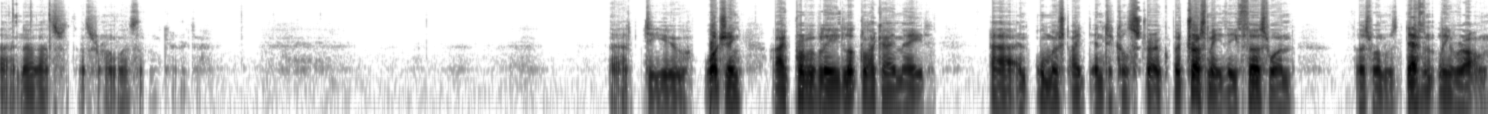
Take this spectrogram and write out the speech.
uh, no, that's, that's wrong, that's the wrong character. Uh, to you watching, I probably look like I made uh, an almost identical stroke. But trust me, the first one, first one was definitely wrong.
